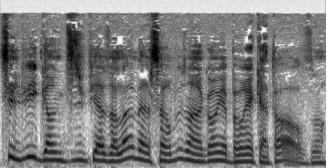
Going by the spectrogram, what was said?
Tu sais, lui, il gagne 18 piastres de l'heure, mais la serveuse en gagne à peu près 14, là.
